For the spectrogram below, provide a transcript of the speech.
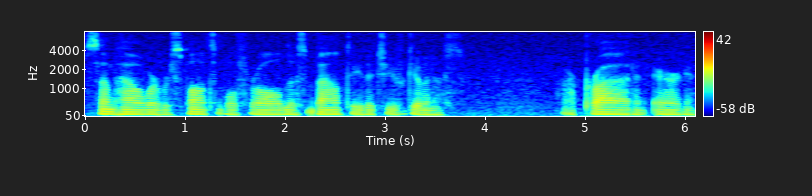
somehow were responsible for all this bounty that you've given us, our pride and arrogance.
